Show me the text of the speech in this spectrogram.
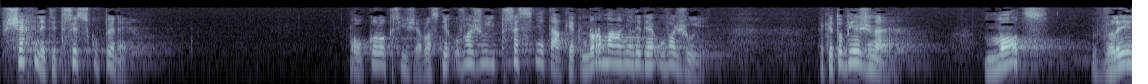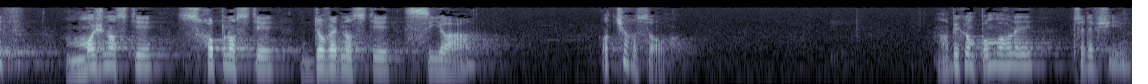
Všechny ty tři skupiny okolo kříže vlastně uvažují přesně tak, jak normálně lidé uvažují. Jak je to běžné. Moc, vliv, možnosti, schopnosti, dovednosti, síla. Od čeho jsou? No, abychom pomohli především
